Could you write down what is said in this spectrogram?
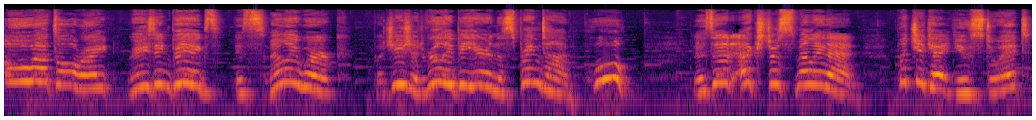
Oh, that's all right. Raising pigs is smelly work. But you should really be here in the springtime. Whew! Is it extra smelly then? But you get used to it.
